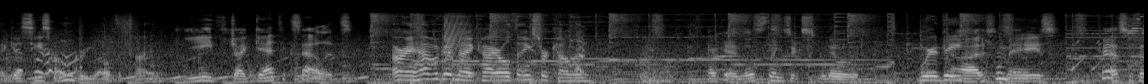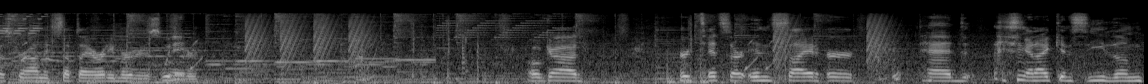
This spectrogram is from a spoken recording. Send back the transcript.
I guess he's hungry all the time. He eats gigantic salads. Alright, have a good night, Cairo. Thanks for coming. Okay, those things explode. Where they God, it's a maze. Pacifist run, except I already murdered a We splitter. Oh god. Her tits are inside her head and I can see them.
